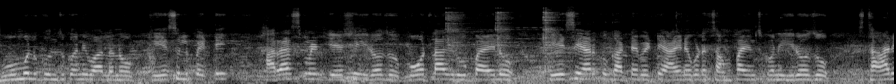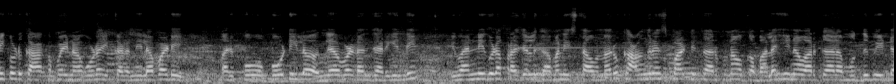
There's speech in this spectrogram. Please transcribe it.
భూములు గుంజుకొని వాళ్ళను కేసులు పెట్టి హరాస్మెంట్ చేసి ఈరోజు కోట్లాది రూపాయలు కేసీఆర్కు కట్టబెట్టి ఆయన కూడా సంపాదించుకొని ఈరోజు స్థానికుడు కాకపోయినా కూడా ఇక్కడ నిలబడి మరి పో పోటీలో నిలబడడం జరిగింది. ఇవన్నీ కూడా ప్రజలు గమనిస్తూ ఉన్నారు. కాంగ్రెస్ పార్టీ తరఫున ఒక బలహీన వర్గాల ముద్దుబిడ్డ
